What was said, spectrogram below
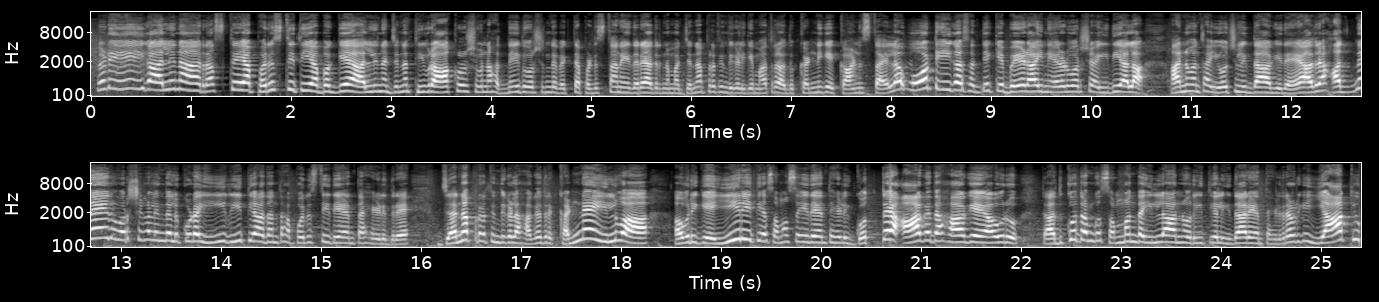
ನೋಡಿ ಈಗ ಅಲ್ಲಿನ ರಸ್ತೆಯ ಪರಿಸ್ಥಿತಿಯ ಬಗ್ಗೆ ಅಲ್ಲಿನ ಜನ ತೀವ್ರ ಆಕ್ರೋಶವನ್ನು ಹದಿನೈದು ವರ್ಷದಿಂದ ವ್ಯಕ್ತಪಡಿಸ್ತಾನೆ ಇದ್ದಾರೆ. ಆದ್ರೆ ನಮ್ಮ ಜನಪ್ರತಿನಿಧಿಗಳಿಗೆ ಮಾತ್ರ ಅದು ಕಣ್ಣಿಗೆ ಕಾಣಿಸ್ತಾ ಇಲ್ಲ. ವೋಟ್ ಈಗ ಸದ್ಯಕ್ಕೆ ಬೇಡ, ಇನ್ನು ಎರಡು ವರ್ಷ ಇದೆಯಲ್ಲ ಅನ್ನುವಂತಹ ಯೋಚನೆ ಇದ್ದಾಗಿದೆ ಆದ್ರೆ ಹದಿನೈದು ವರ್ಷಗಳಿಂದಲೂ ಕೂಡ ಈ ರೀತಿಯಾದಂತಹ ಪರಿಸ್ಥಿತಿ ಅಂತ ಹೇಳಿದ್ರೆ ಜನಪ್ರತಿನಿಧಿಗಳ ಹಾಗಾದ್ರೆ ಕಣ್ಣೇ ಇಲ್ವಾ? ಅವರಿಗೆ ಈ ರೀತಿಯ ಸಮಸ್ಯೆ ಇದೆ ಅಂತ ಹೇಳಿ ಗೊತ್ತೇ ಆಗದ ಹಾಗೆ ಅವರು ಅದಕ್ಕೂ ತಮಗೂ ಸಂಬಂಧ ಇಲ್ಲ ಅನ್ನೋ ರೀತಿಯಲ್ಲಿ ಇದ್ದಾರೆ ಅಂತ ಹೇಳಿದ್ರೆ ಅವರಿಗೆ ಯಾಕೆ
